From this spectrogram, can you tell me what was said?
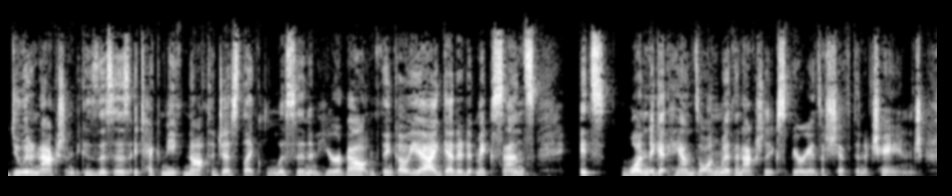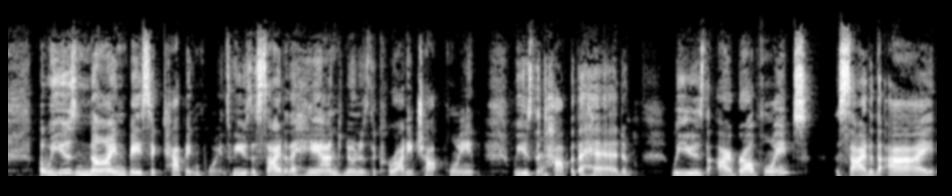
do it in action because this is a technique not to just like listen and hear about and think, oh, yeah, I get it. It makes sense. It's one to get hands on with and actually experience a shift and a change. But we use nine basic tapping points. We use the side of the hand, known as the karate chop point. We use the top of the head. We use the eyebrow point, the side of the eye,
